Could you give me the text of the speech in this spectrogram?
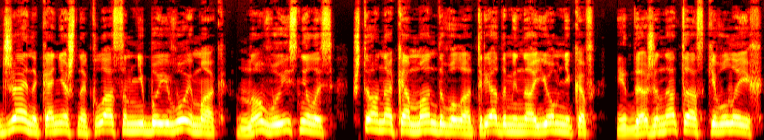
Джайна, конечно, классом не боевой маг, но выяснилось, что она командовала отрядами наемников и даже натаскивала их,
